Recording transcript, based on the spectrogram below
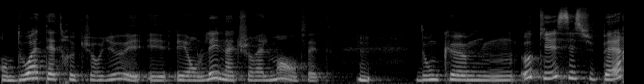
on doit être curieux et, et, on l'est naturellement en fait. Mm. Donc, ok, c'est super.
